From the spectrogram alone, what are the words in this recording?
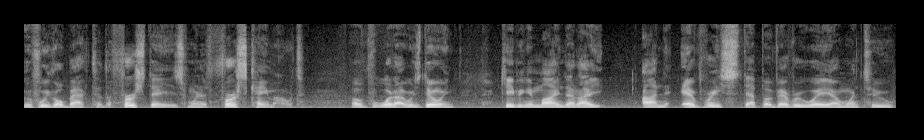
if we go back to the first days when it first came out of what I was doing, keeping in mind that I, on every step of every way, I went to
